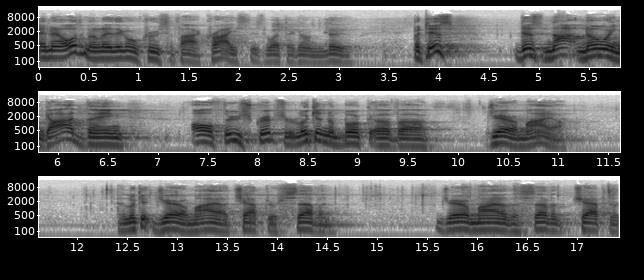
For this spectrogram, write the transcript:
And ultimately, they're going to crucify Christ, is what they're going to do. But this, this not knowing God thing, all through Scripture, look in the book of uh, Jeremiah. And look at Jeremiah chapter 7. Jeremiah, the seventh chapter.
